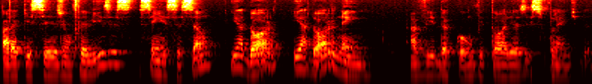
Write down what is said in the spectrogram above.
para que sejam felizes sem exceção e, ador e adornem a vida com vitórias esplêndidas.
